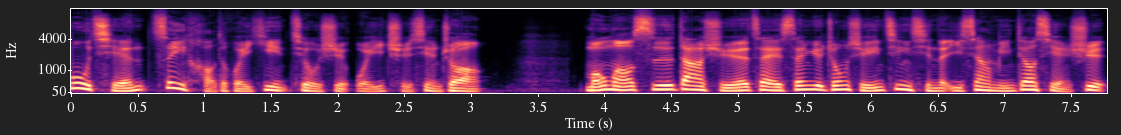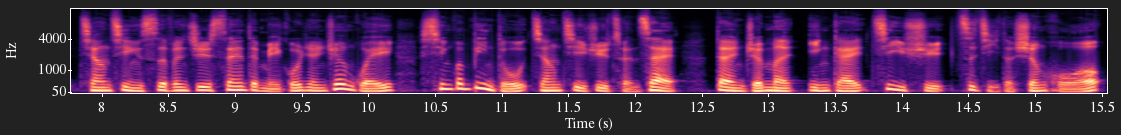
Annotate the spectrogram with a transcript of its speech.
目前最好的回应就是维持现状。蒙茅斯大学在三月中旬进行的一项民调显示，将近四分之三的美国人认为新冠病毒将继续存在，但人们应该继续自己的生活。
